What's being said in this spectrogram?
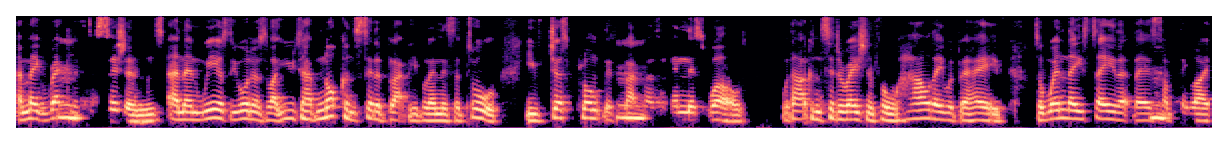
and make reckless mm. decisions. And then we as the audience, like you have not considered black people in this at all. You've just plonked this mm. black person in this world without consideration for how they would behave. So when they say that there's mm. something like,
